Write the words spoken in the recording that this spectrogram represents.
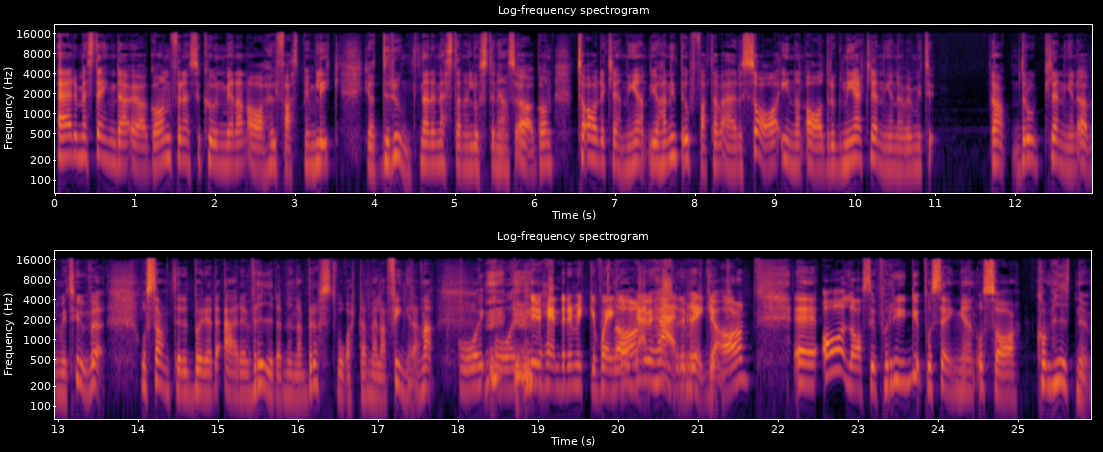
Är med stängda ögon för en sekund medan A höll fast min blick. Jag drunknade nästan i lusten i hans ögon. Ta av dig klänningen. Jag hann inte uppfatta vad R sa innan A drog ner klänningen över mitt Ja, drog klänningen över mitt huvud och samtidigt började R vrida mina bröstvårtor mellan fingrarna. Oj, oj. Nu händer det mycket på en gång Ja, här. nu händer det Herregud. mycket. Ja. Eh, A la sig på rygg på sängen och sa Kom hit nu.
